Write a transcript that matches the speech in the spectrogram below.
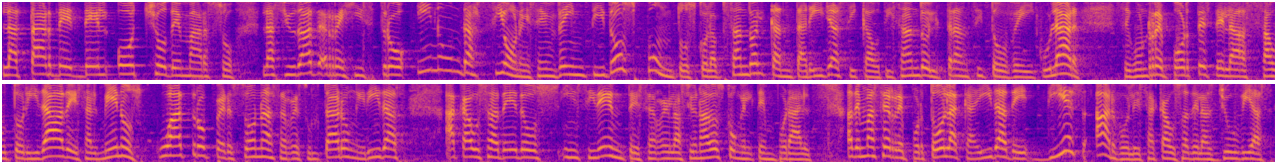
la tarde del 8 de marzo. La ciudad registró inundaciones en 22 puntos, colapsando alcantarillas y cautizando el tránsito vehicular. Según reportes de las autoridades, al menos cuatro personas resultaron heridas a causa de dos incidentes relacionados con el temporal Además, se reportó la caída de 10 árboles a causa de las lluvias.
